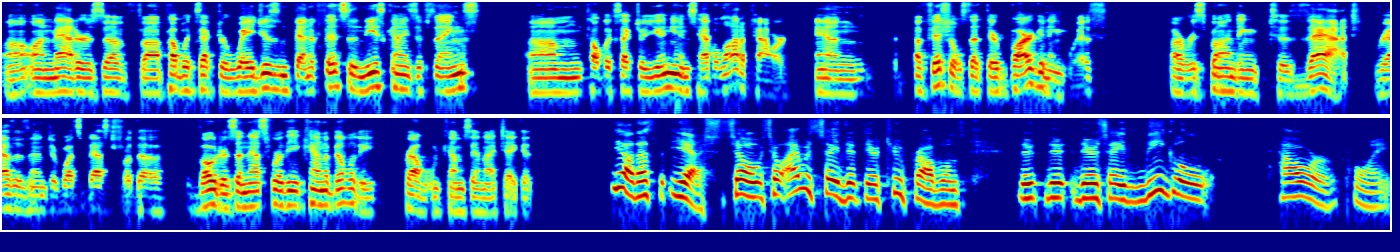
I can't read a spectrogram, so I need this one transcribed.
uh, on matters of public sector wages and benefits and these kinds of things, um, public sector unions have a lot of power. And officials that they're bargaining with are responding to that rather than to what's best for the voters. And that's where the accountability problem comes in, I take it. Yeah, that's yes. So so I would say that there are two problems there, there, there's a legal power point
